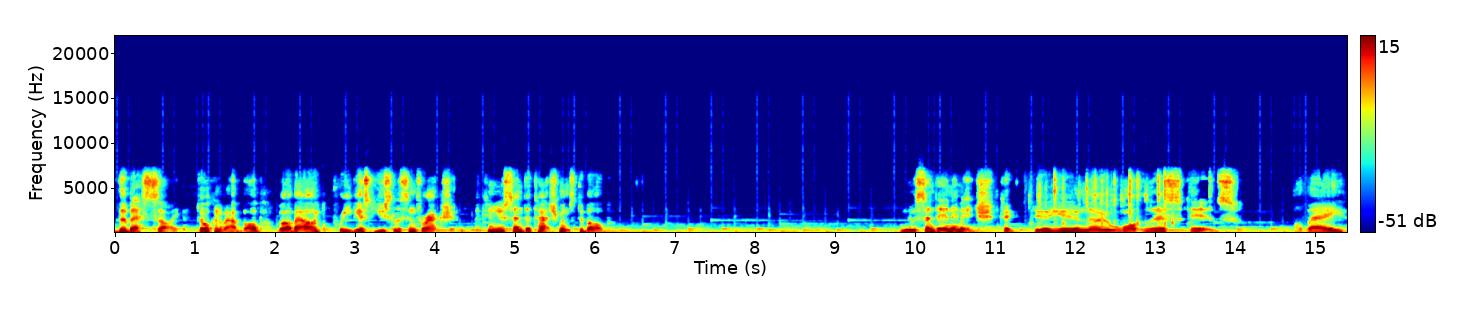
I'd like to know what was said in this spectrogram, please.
the best site. Talking about Bob, what about our previous useless interaction? Can you send attachments to Bob? I'm going to send it an image. Okay, do you know what this is? Of a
